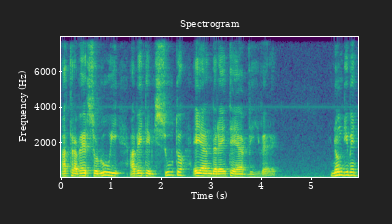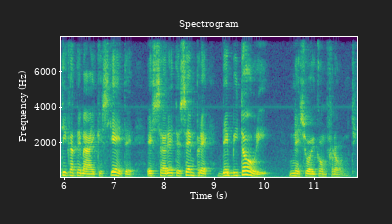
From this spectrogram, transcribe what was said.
attraverso lui avete vissuto e andrete a vivere. Non dimenticate mai che siete e sarete sempre debitori nei suoi confronti.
